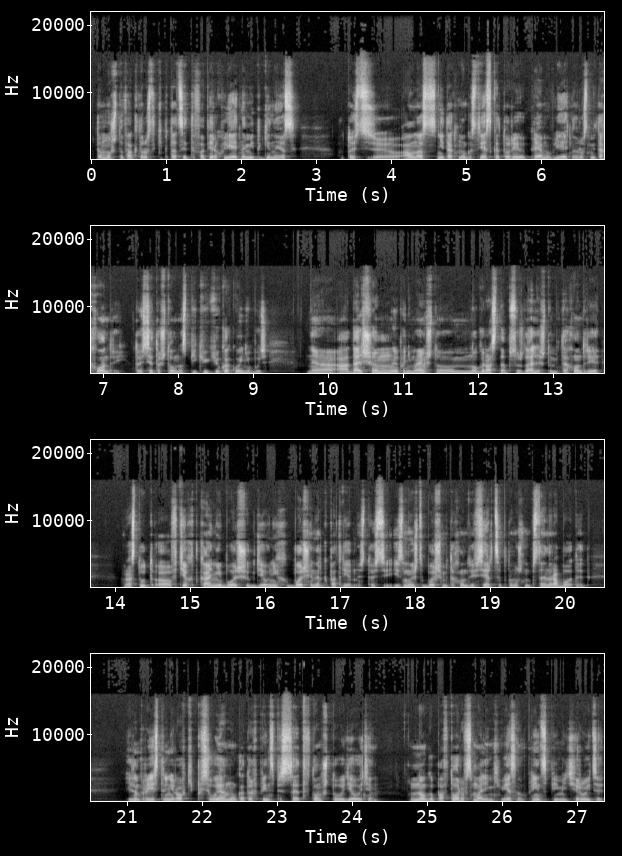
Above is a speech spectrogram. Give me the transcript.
потому что фактор роста гепатоцитов, во-первых, влияет на митогенез, то есть, э, а у нас не так много средств, которые прямо влияют на рост митохондрий. То есть это что у нас, PQQ какой-нибудь? Э, а дальше мы понимаем, что много раз это обсуждали, что митохондрии растут э, в тех тканей больше, где у них больше энергопотребность. То есть из мышц больше митохондрий в сердце, потому что он постоянно работает. Или, например, есть тренировки по силуэну, которые, в принципе, состоят в том, что вы делаете много повторов с маленьким весом, в принципе, имитируете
